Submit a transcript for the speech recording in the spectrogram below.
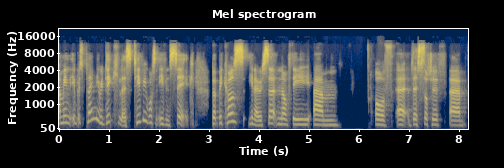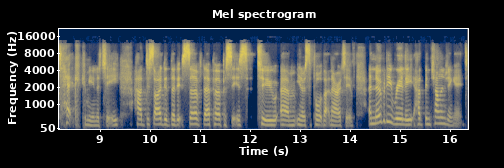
I mean it was plainly ridiculous. TV wasn't even sick, but because you know certain of the um, of uh, the sort of um, tech community had decided that it served their purposes to um, you know support that narrative. And nobody really had been challenging it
